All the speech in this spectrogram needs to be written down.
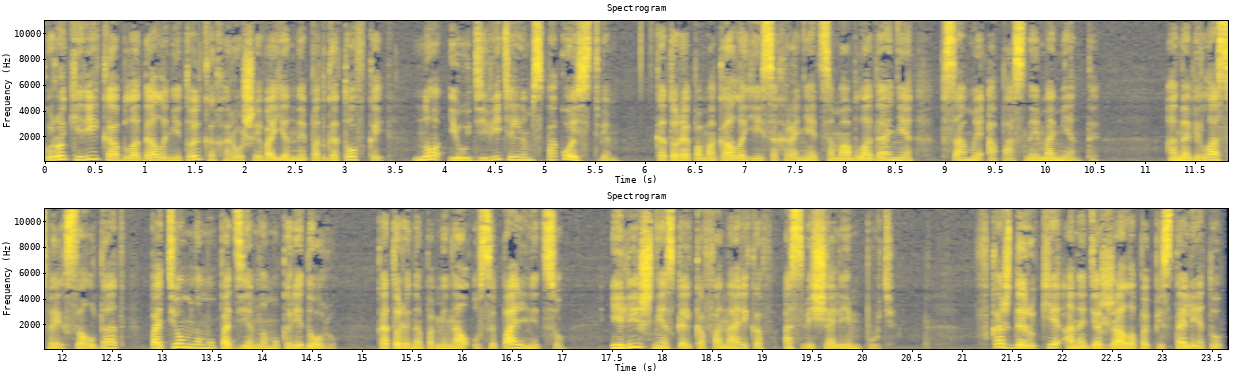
Куроки Рика обладала не только хорошей военной подготовкой – но и удивительным спокойствием, которое помогало ей сохранять самообладание в самые опасные моменты. Она вела своих солдат по темному подземному коридору, который напоминал усыпальницу, и лишь несколько фонариков освещали им путь. В каждой руке она держала по пистолету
